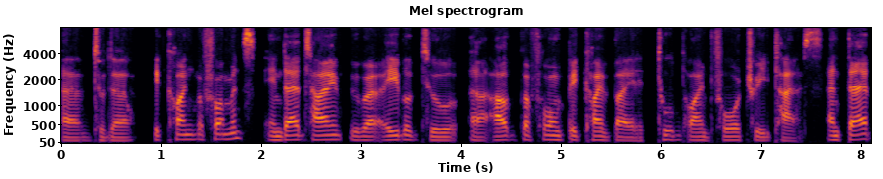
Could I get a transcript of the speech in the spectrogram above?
uh, to the Bitcoin performance. In that time, we were able to uh, outperform Bitcoin by 2.43 times. And that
